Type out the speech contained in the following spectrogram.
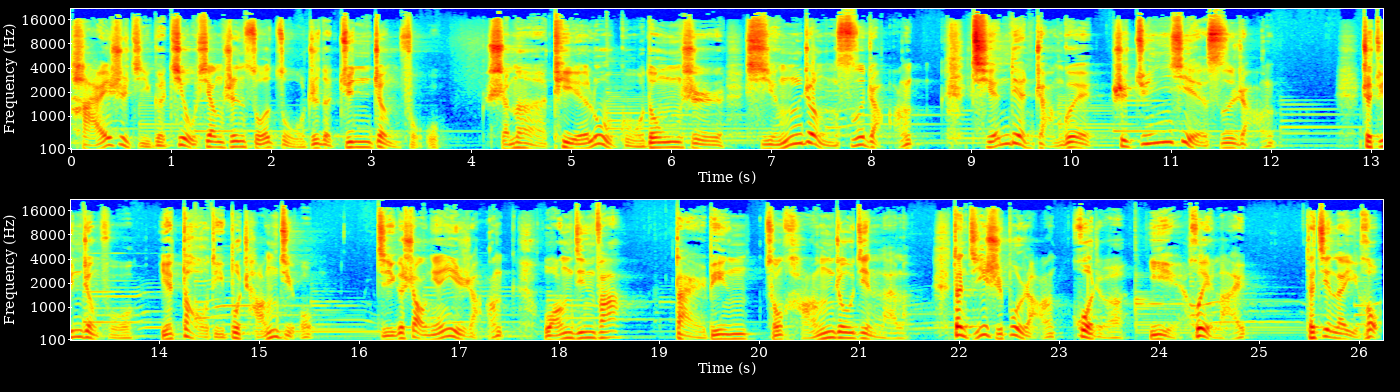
还是几个旧乡绅所组织的军政府。什么铁路股东是行政司长，前店掌柜是军械司长，这军政府也到底不长久。几个少年一嚷，王金发。带兵从杭州进来了，但即使不嚷，或者也会来。他进来以后，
